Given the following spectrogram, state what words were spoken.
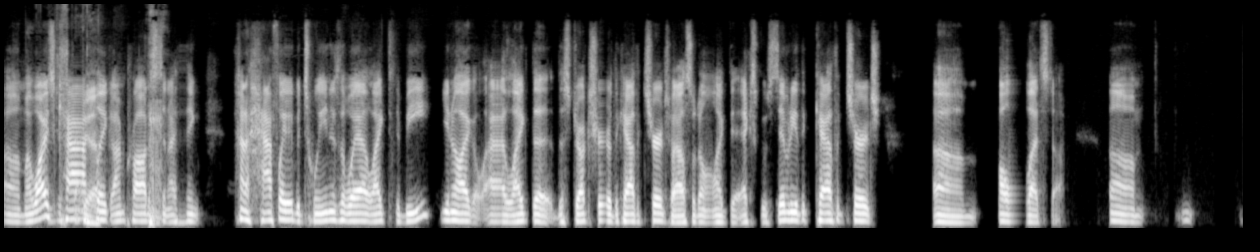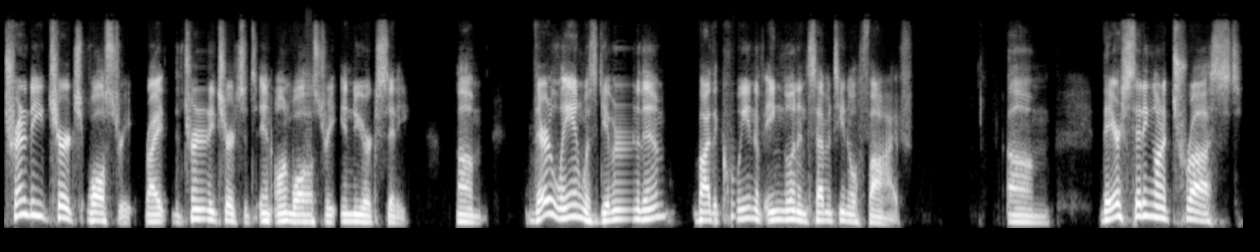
Um, my wife's Just- Catholic. I'm Protestant. I think kind of halfway between is the way I like to be. You know, like I like the the structure of the Catholic Church, but I also don't like the exclusivity of the Catholic Church. Um, all that stuff. Um, Trinity Church, Wall Street, right? The Trinity Church that's in on Wall Street in New York City. Um, their land was given to them by the Queen of England in 1705. Um, they are sitting on a trust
